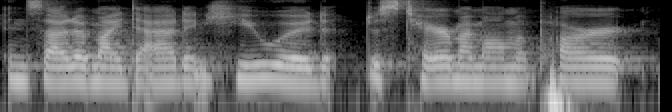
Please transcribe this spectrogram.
inside of my dad, and he would just tear my mom apart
